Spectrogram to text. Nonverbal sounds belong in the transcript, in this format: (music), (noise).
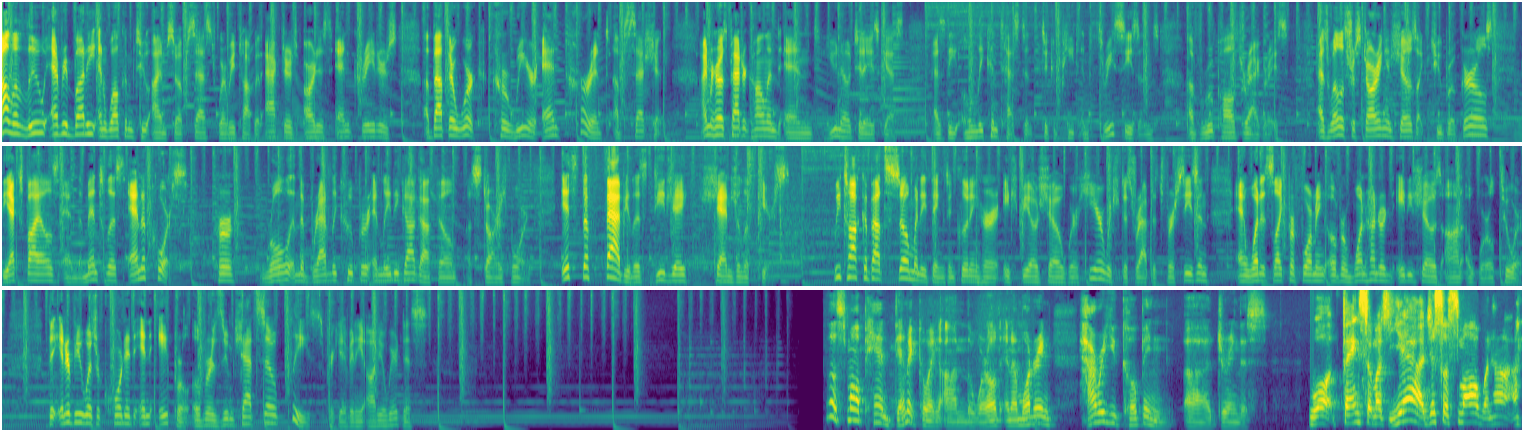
Hallelujah, everybody, and welcome to I'm So Obsessed, where we talk with actors, artists, and creators about their work, career, and current obsession. I'm your host, Patrick Holland, and you know today's guest as the only contestant to compete in three seasons of RuPaul's Drag Race, as well as for starring in shows like Two Broke Girls, The X Files, and The Mentalist, and of course, her role in the Bradley Cooper and Lady Gaga film A Star is Born. It's the fabulous DJ Shangela Pierce. We talk about so many things, including her HBO show We're Here, which just wrapped its first season, and what it's like performing over 180 shows on a world tour. The interview was recorded in April over a Zoom chat, so please forgive any audio weirdness. A little small pandemic going on in the world, and I'm wondering how are you coping uh, during this? Well, thanks so much. Yeah, just a small one, huh?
